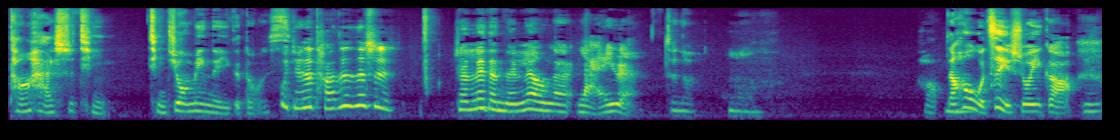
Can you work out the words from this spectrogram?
糖还是挺挺救命的一个东西。我觉得糖真的是人类的能量来来源。真的，嗯。好，然后我自己说一个啊，嗯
